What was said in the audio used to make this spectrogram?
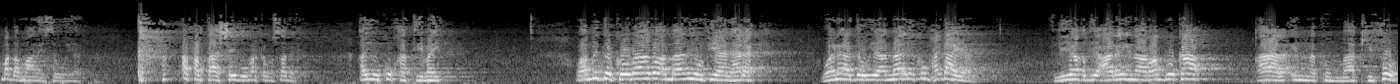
ma dhammaanayso weeyaan. Afartaas shay buu marka musanifka ayuu ku khatimay. Waa midda koobaado amaaniyum fiiha alhalaak wanaadow yaa maaliku maxay dhahayaan liyaqdi calayna rabuka qaala inakum maakifuun.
